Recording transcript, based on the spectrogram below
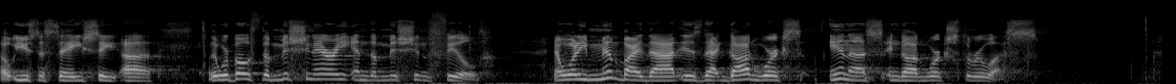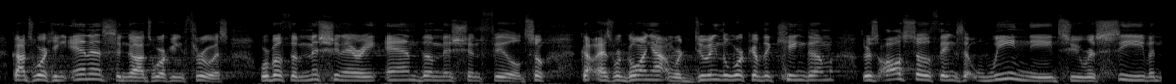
uh, used to say. say uh, that we're both the missionary and the mission field. Now, what he meant by that is that God works in us and God works through us. God's working in us and God's working through us. We're both the missionary and the mission field. So, as we're going out and we're doing the work of the kingdom, there's also things that we need to receive and,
